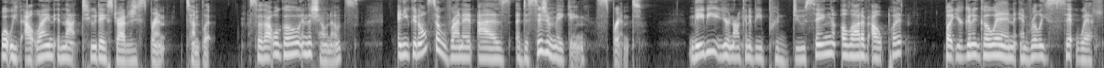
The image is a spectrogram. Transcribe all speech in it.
what we've outlined in that two day strategy sprint template. So that will go in the show notes. And you can also run it as a decision making sprint. Maybe you're not going to be producing a lot of output, but you're going to go in and really sit with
